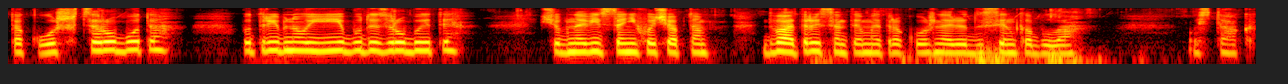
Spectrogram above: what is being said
також це робота. Потрібно її буде зробити, щоб на відстані хоча б там 2-3 см кожна редисинка була. Ось так.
